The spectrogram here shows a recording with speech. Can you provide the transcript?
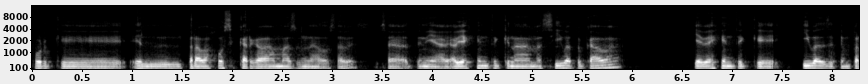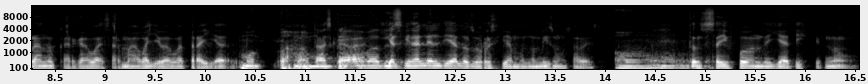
porque el trabajo se cargaba más de un lado, ¿sabes? O sea, tenía, había gente que nada más iba, tocaba, y había gente que iba desde temprano, cargaba, desarmaba, llevaba, traía, montaba, y al final del día los dos recibíamos lo mismo, ¿sabes? Oh. Entonces ahí fue donde ya dije, no.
